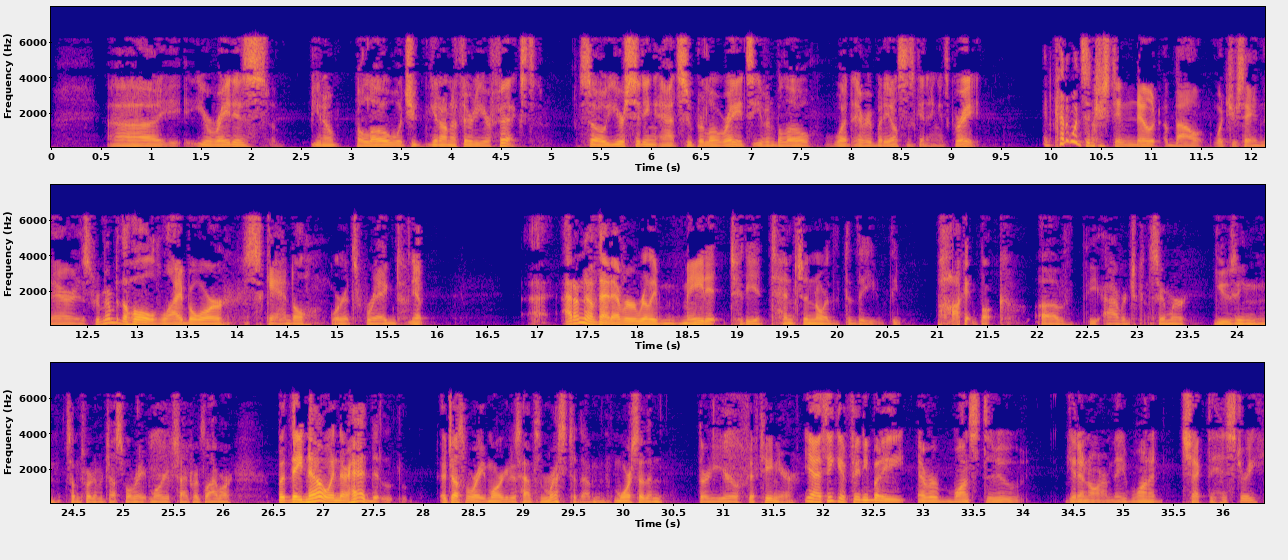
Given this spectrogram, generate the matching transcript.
uh, your rate is you know below what you can get on a 30 year fixed. So you're sitting at super low rates, even below what everybody else is getting. It's great. And kind of what's interesting to note about what you're saying there is, remember the whole LIBOR scandal where it's rigged. Yep. I don't know if that ever really made it to the attention or to the, the pocketbook of the average consumer using some sort of adjustable rate mortgage tied towards LIBOR. But they know in their head that adjustable rate mortgages have some risk to them, more so than 30 year or 15 year. Yeah, I think if anybody ever wants to get an arm, they want to check the history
